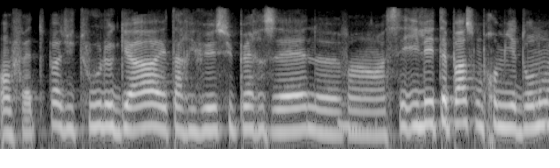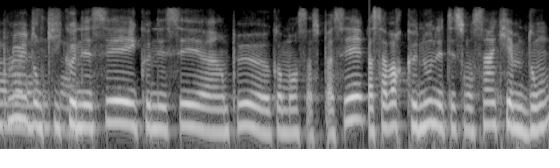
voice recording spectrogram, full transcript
en fait. Pas du tout. Le gars est arrivé super zen. Euh, enfin, c'est, il n'était pas son premier don non plus. donc, il connaissait, il connaissait un peu euh, comment ça se passait. À savoir que nous, on était son cinquième don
